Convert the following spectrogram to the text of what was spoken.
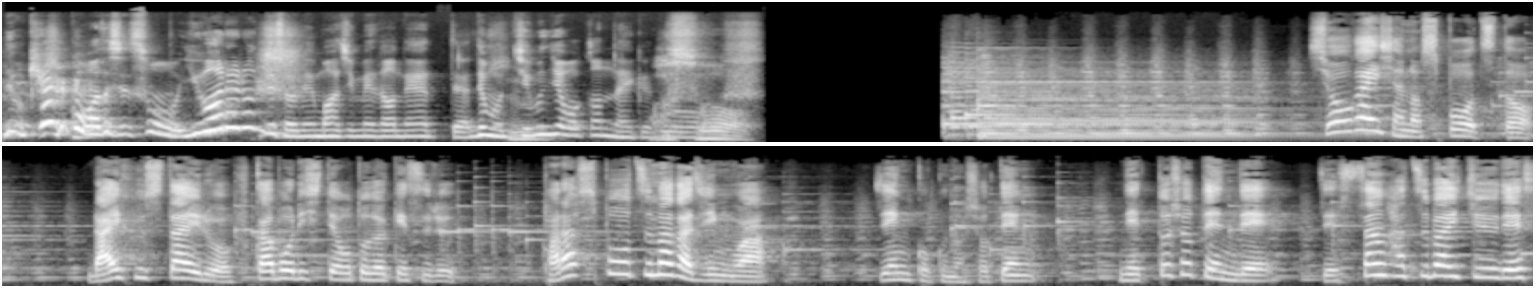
でも結構私そう言われるんですよね真面目だねって。でも自分じゃわかんないけど。あそう。障害者のスポーツとライフスタイルを深掘りしてお届けするパラスポーツマガジンは全国の書店ネット書店で絶賛発売中です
